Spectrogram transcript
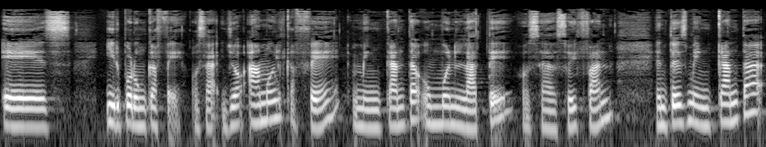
es ir por un café. O sea, yo amo el café, me encanta un buen latte, o sea, soy fan. Entonces me encanta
